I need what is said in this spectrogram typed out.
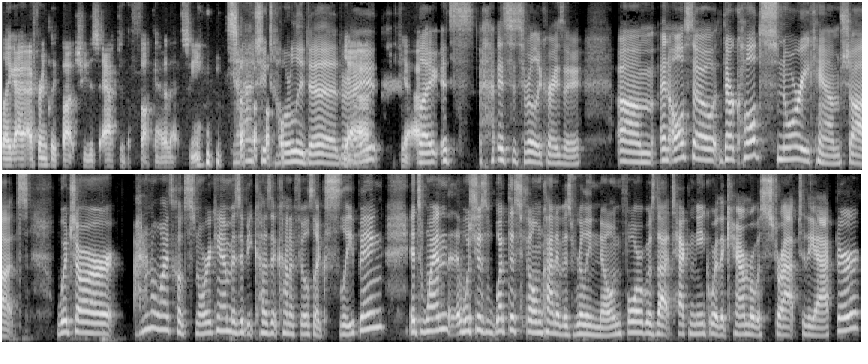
like, I, I frankly thought she just acted the fuck out of that scene. yeah she totally did Yeah. right Yeah, like it's it's just really crazy um and also they're called snorri cam shots which are i don't know why it's called snorri cam. Is it because it kind of feels like sleeping? It's when which is what this film kind of is really known for was that technique where the camera was strapped to the actor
